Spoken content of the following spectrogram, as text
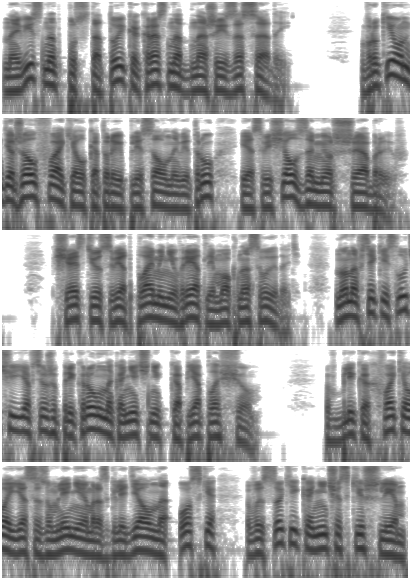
навис над пустотой как раз над нашей засадой. В руке он держал факел, который плясал на ветру и освещал замерзший обрыв. К счастью, свет пламени вряд ли мог нас выдать, но на всякий случай я все же прикрыл наконечник копья плащом. В бликах факела я с изумлением разглядел на оске высокий конический шлем,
